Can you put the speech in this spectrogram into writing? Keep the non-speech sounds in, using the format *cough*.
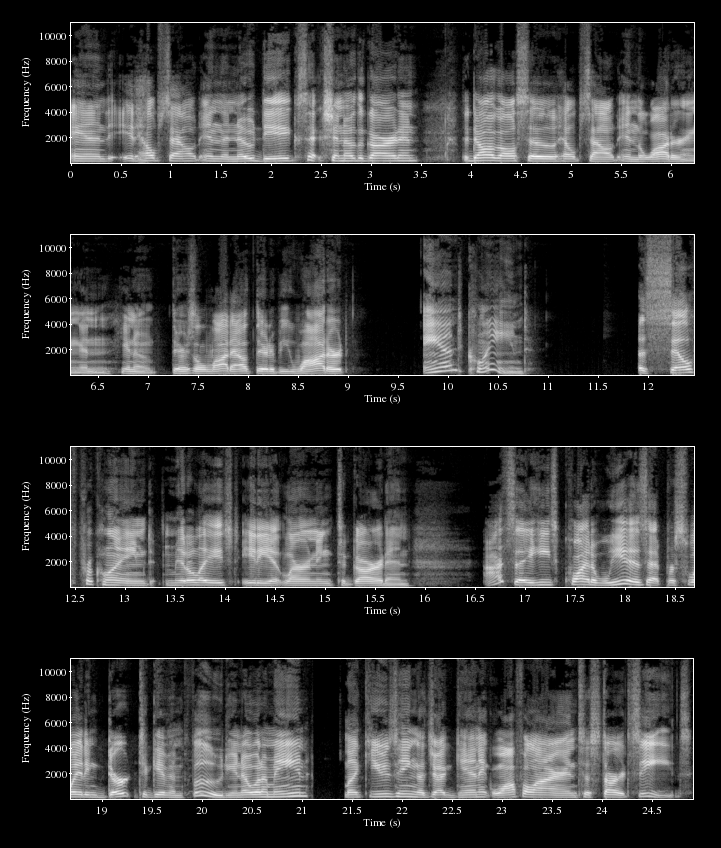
and it helps out in the no dig section of the garden. The dog also helps out in the watering, and you know, there's a lot out there to be watered and cleaned. A self proclaimed middle aged idiot learning to garden. I'd say he's quite a whiz at persuading dirt to give him food, you know what I mean? Like using a gigantic waffle iron to start seeds.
